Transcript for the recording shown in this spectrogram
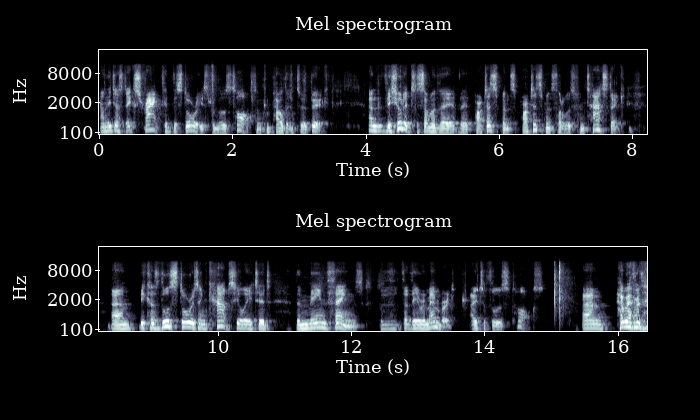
and they just extracted the stories from those talks and compiled it into a book. And they showed it to some of the, the participants. Participants thought it was fantastic um, because those stories encapsulated the main things that they remembered out of those talks. Um, however, the,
